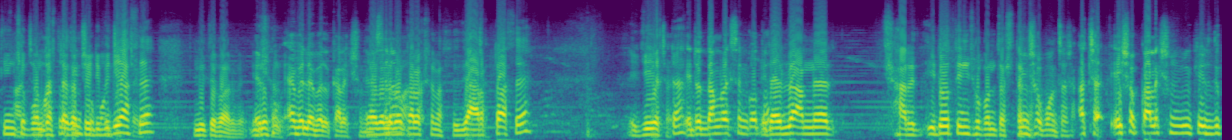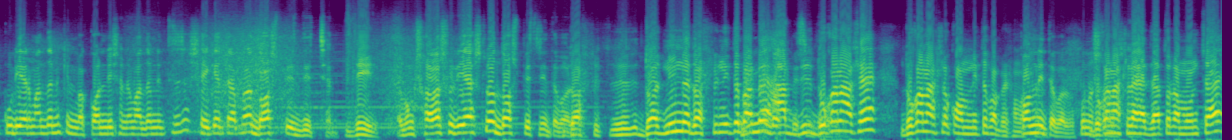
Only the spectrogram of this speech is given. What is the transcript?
তিনশো আচ্ছা, পঞ্চাশ মাত্র টাকা 350 পেটি পেটি আছে নিতে পারবে এরকম অ্যাভেলেবেল কালেকশন অ্যাভেলেবেল কালেকশন আছে। যে আরেকটা আছে এই যে একটা। এটার দাম রাখছেন কত? এটা হলো আপনার সাড়ে এটাও তিনশো পঞ্চাশ তিনশো পঞ্চাশ। আচ্ছা এইসব কালেকশনগুলিকে যদি কুরিয়ার মাধ্যমে কিংবা কন্ডিশনের মাধ্যমে নিতে চান সেই ক্ষেত্রে আপনারা দশ পিস দিচ্ছেন। জি। এবং সরাসরি আসলেও দশ পিস নিতে পারবেন দশ পিস নিম্নে দশ পিস নিতে পারবে নিম্নে 10 আর যদি দোকানে আসে দোকানে আসলে কম নিতে পারবে কম নিতে পারবে কোনো দোকানে আসলে যতটা মন চায়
